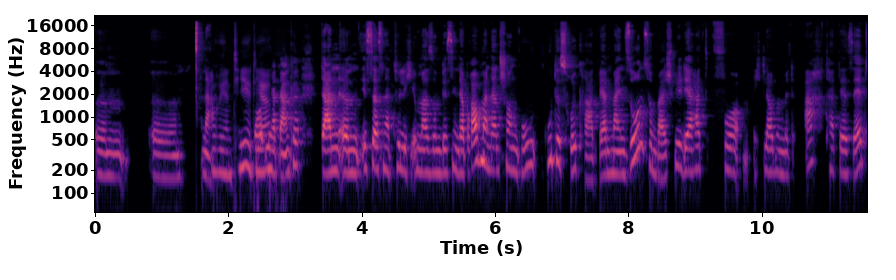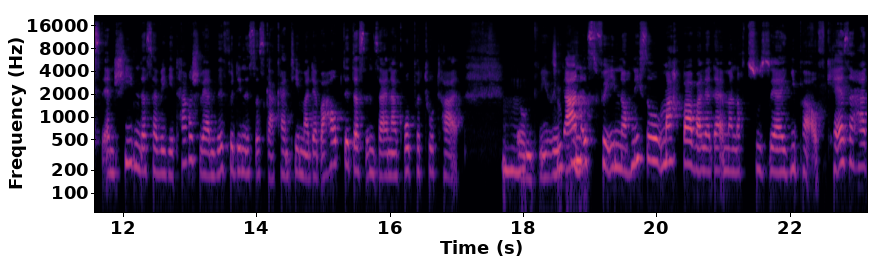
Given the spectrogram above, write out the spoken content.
ähm äh, na, orientiert, oh, ja. Ja, danke. Dann ähm, ist das natürlich immer so ein bisschen, da braucht man dann schon gu gutes Rückgrat. Während mein Sohn zum Beispiel, der hat vor, ich glaube mit acht, hat er selbst entschieden, dass er vegetarisch werden will. Für den ist das gar kein Thema. Der behauptet das in seiner Gruppe total. Mhm. Irgendwie. Vegan ist für ihn noch nicht so machbar, weil er da immer noch zu sehr Jeeper auf Käse hat,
